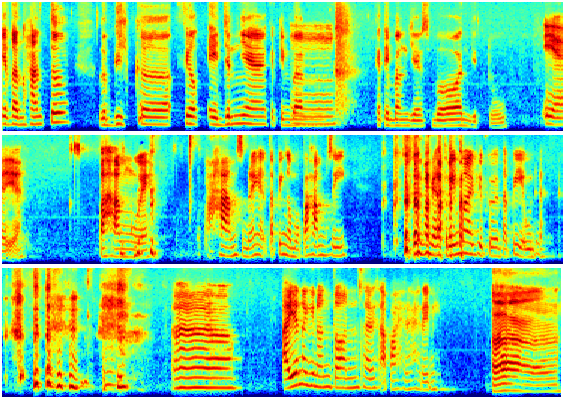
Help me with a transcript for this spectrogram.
Ethan Hunt tuh lebih ke field agentnya ketimbang Hmm, ketimbang James Bond gitu. iya iya. Paham gue. paham sebenarnya tapi nggak mau paham sih. nggak terima gitu tapi ya udah. Eh, Ayan lagi nonton series apa akhir-akhir ini? Ah,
